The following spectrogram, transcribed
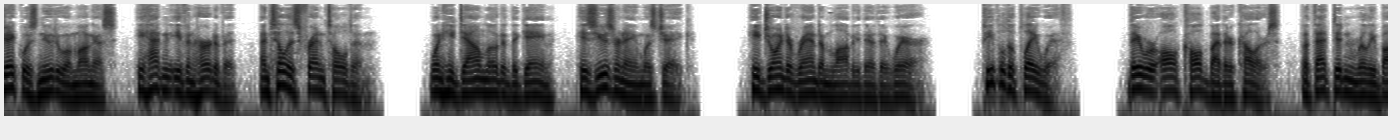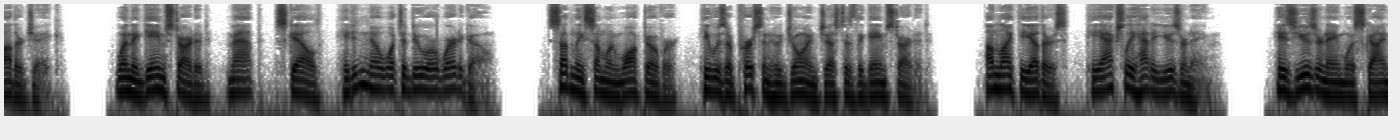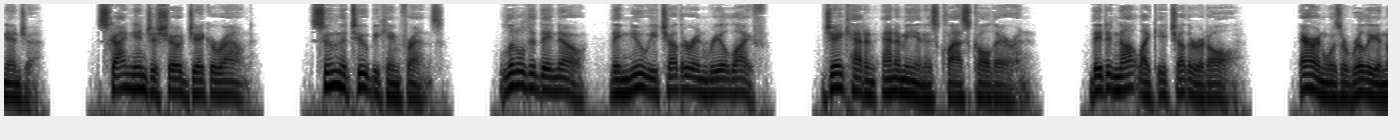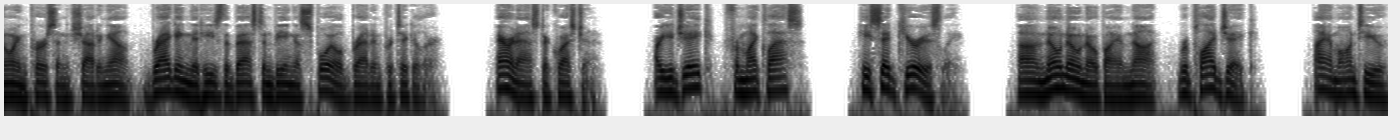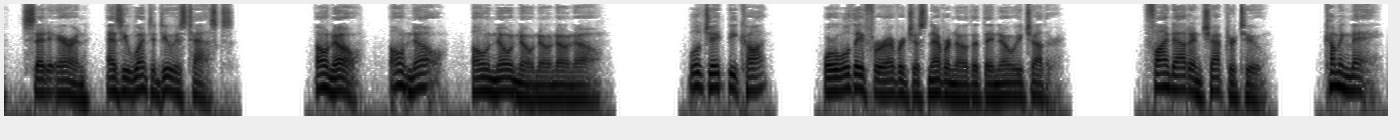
Jake was new to Among Us, he hadn't even heard of it, until his friend told him. When he downloaded the game, his username was Jake. He joined a random lobby there they were. People to play with. They were all called by their colors, but that didn't really bother Jake. When the game started, map, skeld, he didn't know what to do or where to go. Suddenly someone walked over, he was a person who joined just as the game started. Unlike the others, he actually had a username. His username was Sky Ninja. Sky Ninja showed Jake around. Soon the two became friends. Little did they know, they knew each other in real life. Jake had an enemy in his class called Aaron. They did not like each other at all. Aaron was a really annoying person, shouting out, bragging that he's the best and being a spoiled brat in particular. Aaron asked a question. Are you Jake, from my class? He said curiously. Uh, no, no, nope, I am not, replied Jake. I am on to you, said Aaron, as he went to do his tasks. Oh no, oh no, oh no, no, no, no, no. Will Jake be caught? Or will they forever just never know that they know each other? Find out in Chapter 2. Coming May.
